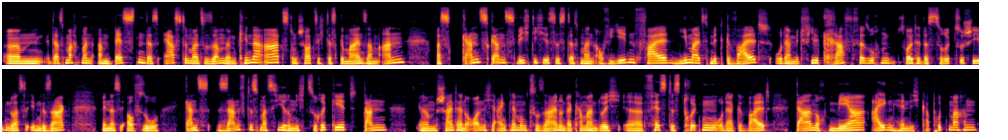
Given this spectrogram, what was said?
Ähm, das macht man am besten das erste Mal zusammen mit dem Kinderarzt und schaut sich das gemeinsam an. Was ganz, ganz wichtig ist, ist, dass man auf jeden Fall niemals mit Gewalt oder mit viel Kraft versuchen sollte, das zurückzuschieben. Du hast eben gesagt, wenn das auf so ganz sanftes Massieren nicht zurückgeht, dann ähm, scheint eine ordentliche Einklemmung zu sein und dann kann man durch äh, festes Drücken oder Gewalt da noch mehr eigenhändig kaputt machen.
